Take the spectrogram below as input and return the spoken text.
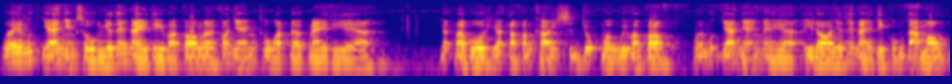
với mức giá nhãn xuồng như thế này thì bà con à, có nhãn thu hoạch đợt này thì à, rất là vui, rất là phấn khởi. Xin chúc mừng quý bà con. Với mức giá nhãn này à, y đo như thế này thì cũng tạm ổn.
